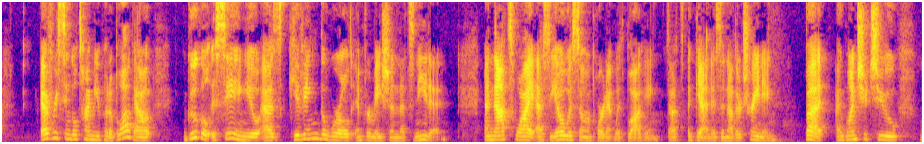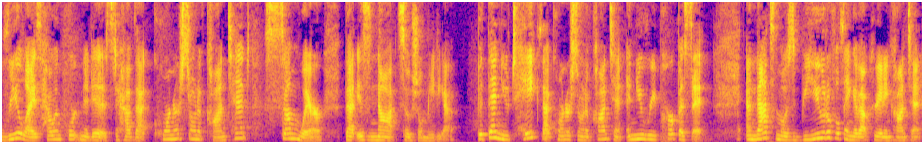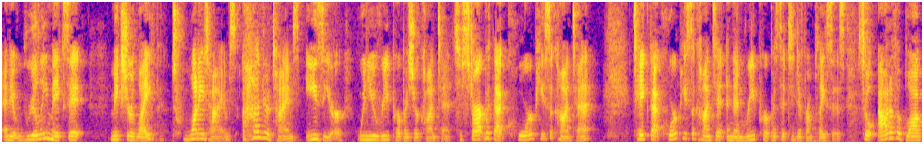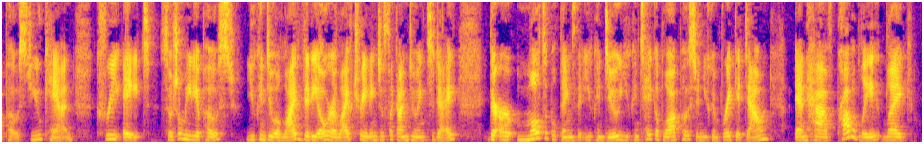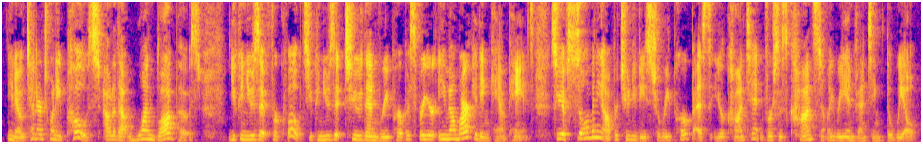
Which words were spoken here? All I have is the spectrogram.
every single time you put a blog out, Google is seeing you as giving the world information that's needed. And that's why SEO is so important with blogging. That's again is another training. But I want you to realize how important it is to have that cornerstone of content somewhere that is not social media. But then you take that cornerstone of content and you repurpose it. And that's the most beautiful thing about creating content. And it really makes it makes your life 20 times, 100 times easier when you repurpose your content. So start with that core piece of content take that core piece of content and then repurpose it to different places. So out of a blog post, you can create social media post, you can do a live video or a live training just like I'm doing today. There are multiple things that you can do. You can take a blog post and you can break it down and have probably like, you know, 10 or 20 posts out of that one blog post. You can use it for quotes. You can use it to then repurpose for your email marketing campaigns. So you have so many opportunities to repurpose your content versus constantly reinventing the wheel.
